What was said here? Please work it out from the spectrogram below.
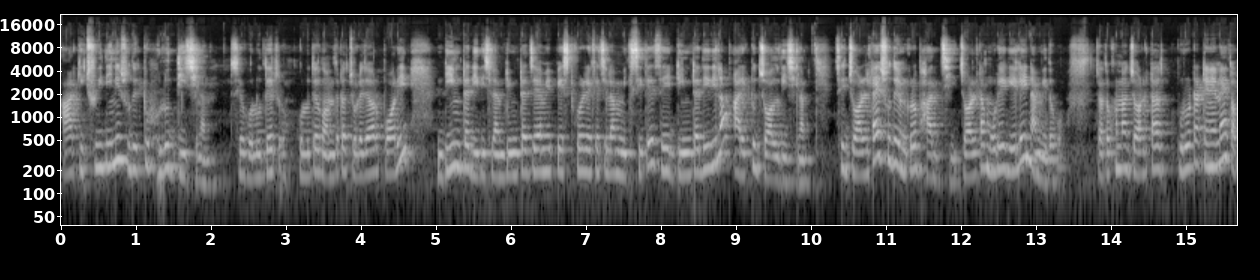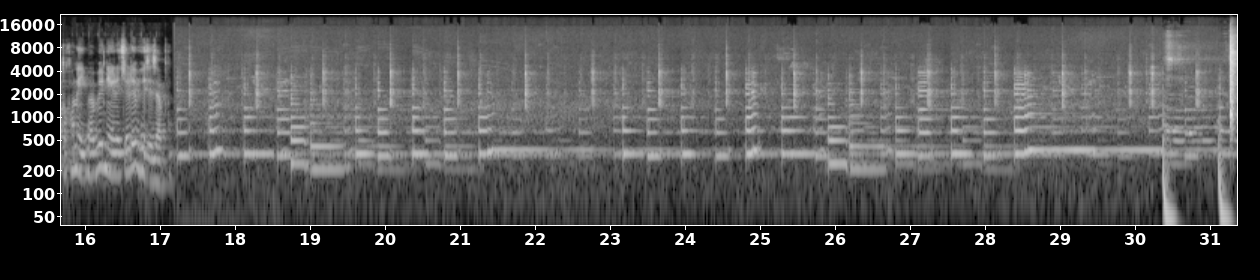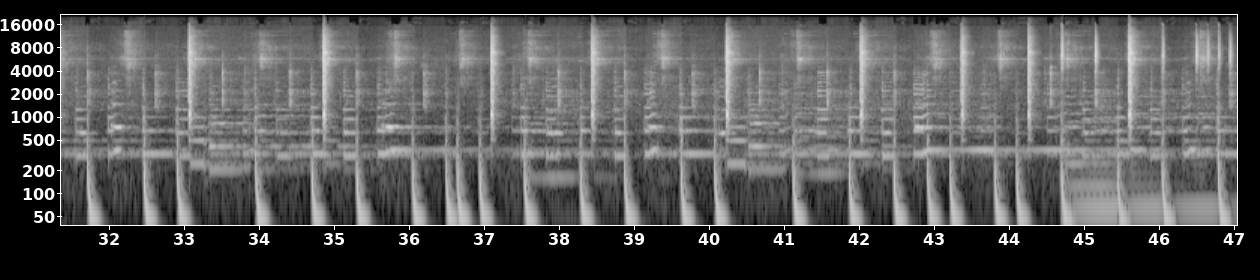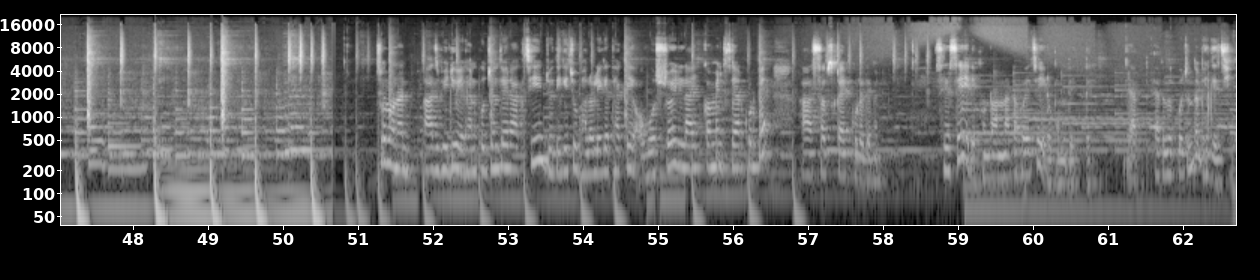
আর কিছুই দিনই শুধু একটু হলুদ দিয়েছিলাম। সে হলুদের হলুদের গন্ধটা চলে যাওয়ার পরই ডিমটা দিয়ে দিয়েছিলাম। ডিমটা যে আমি পেস্ট করে রেখেছিলাম মিক্সিতে, সেই ডিমটা দিয়ে দিলাম আর একটু জল দিয়েছিলাম। সেই জলটাই শুধু এমন করে ভাজছি। জলটা মরে গেলেই নামিয়ে দেবো। যতক্ষণ না জলটা পুরোটা টেনে নেয়, ততক্ষণ এইভাবে নেড়ে চেড়ে ভেজে যাব। চলুন আজ ভিডিও এখান পর্যন্তই রাখছি। যদি কিছু ভালো লেগে থাকে, অবশ্যই লাইক, কমেন্ট, শেয়ার করবেন আর সাবস্ক্রাইব করে দেবেন। শেষেই দেখুন, রান্নাটা হয়েছে এরকম দেখতে। এত- এতদূর পর্যন্ত ভেজেছি।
